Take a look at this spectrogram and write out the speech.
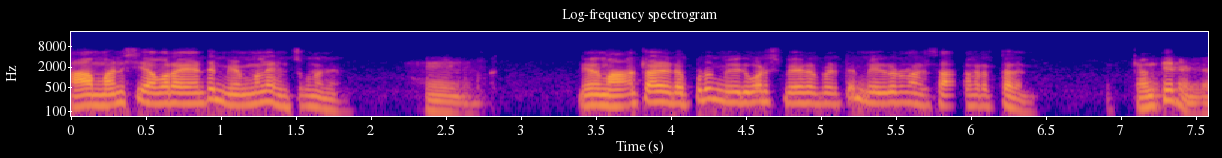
ఆ మనిషి ఎవరంటే మిమ్మల్ని ఎంచుకున్నాను నేను. నేను మాట్లాడేటప్పుడు మీరు కూడా స్పీకర్ పెడితే మీరు కూడా నాకు సహకరిస్తారండి అంతేనండి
